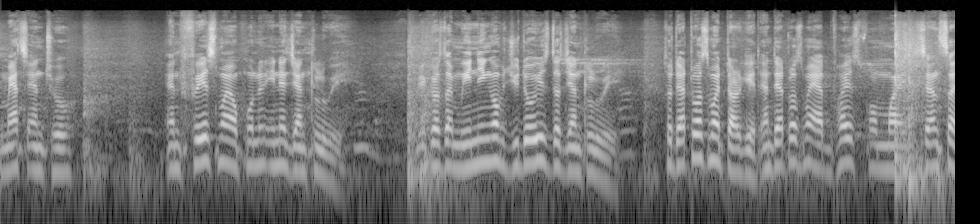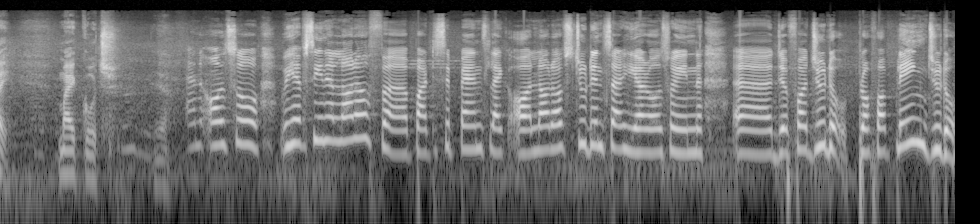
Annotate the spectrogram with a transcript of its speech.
match intro, and face my opponent in a gentle way. Because the meaning of judo is the gentle way. So that was my target, and that was my advice from my sensei, my coach. And also, we have seen a lot of uh, participants, like a lot of students are here also in uh, for judo, for playing judo.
